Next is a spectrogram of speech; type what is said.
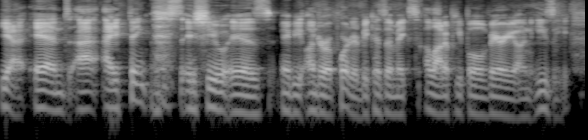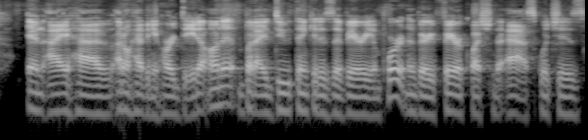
Yeah, and I, I, think this issue is maybe underreported because it makes a lot of people very uneasy. And I have I don't have any hard data on it, but I do think it is a very important and very fair question to ask, which is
